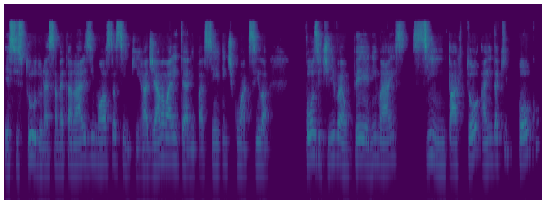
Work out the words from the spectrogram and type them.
esse estudo, nessa meta-análise, mostra assim, que irradiar mamária interna em paciente com axila positiva, é um PN+, sim, impactou, ainda que pouco,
